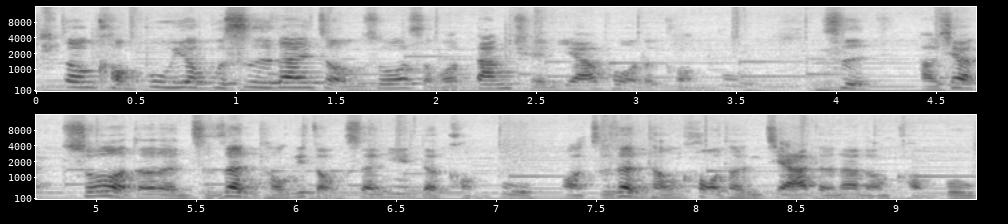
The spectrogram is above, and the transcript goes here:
这种恐怖又不是那一种说什么当权压迫的恐怖，是好像所有的人只认同一种声音的恐怖哦，只认同后藤家的那种恐怖，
